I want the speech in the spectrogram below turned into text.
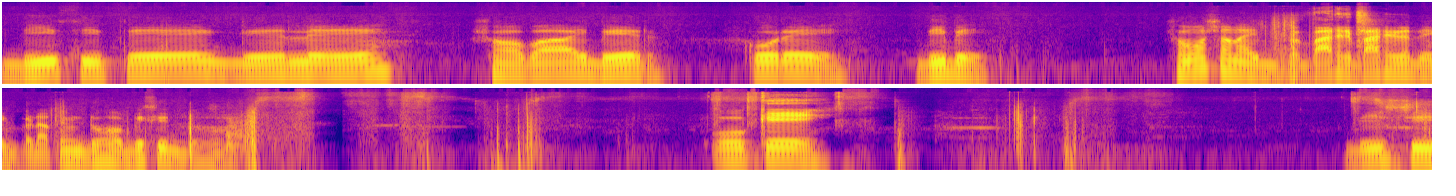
বিসিতে গেলে সবাই বের করে দিবে সমস্যা নাই বাড়ির বাড়িরে দেখবে না তুমি ডুহো বিসির ডুহো ওকে বিসি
